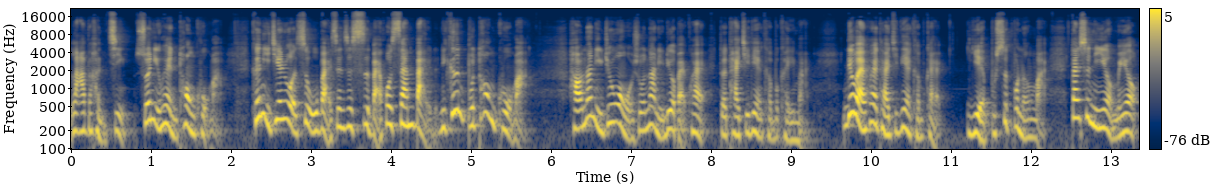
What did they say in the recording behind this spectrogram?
拉得很近，所以你会很痛苦嘛。可你今天如果是五百，甚至四百或三百的，你根本不痛苦嘛。好，那你就问我说，那你六百块的台积电可不可以买？六百块台积电可不可以？也不是不能买，但是你有没有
